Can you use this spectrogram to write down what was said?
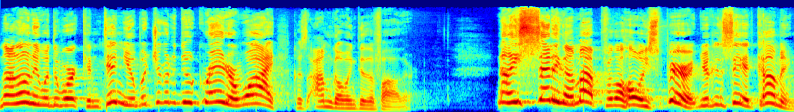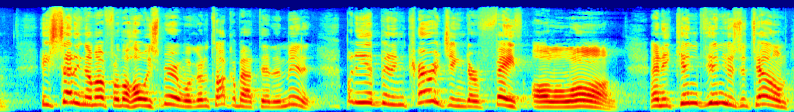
Not only would the work continue, but you're going to do greater. Why? Because I'm going to the Father. Now, he's setting them up for the Holy Spirit. You can see it coming. He's setting them up for the Holy Spirit. We're going to talk about that in a minute. But he had been encouraging their faith all along. And he continues to tell them,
